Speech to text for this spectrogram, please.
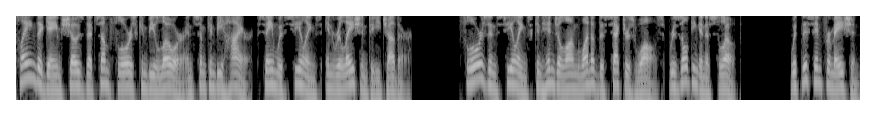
Playing the game shows that some floors can be lower and some can be higher, same with ceilings in relation to each other. Floors and ceilings can hinge along one of the sector's walls, resulting in a slope. With this information,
